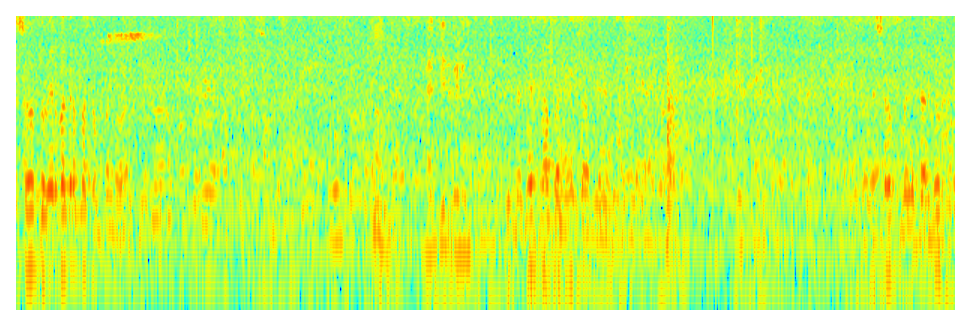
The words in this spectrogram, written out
ಅಶೋಕ್ ವೀರಭದ್ರಪ್ಪ ನಜೀರ್ ಸಾಬ್ ಅಶೋಕ್ ಮಲ್ಲಿಕಾರ್ಜುನ್ ಹರ.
